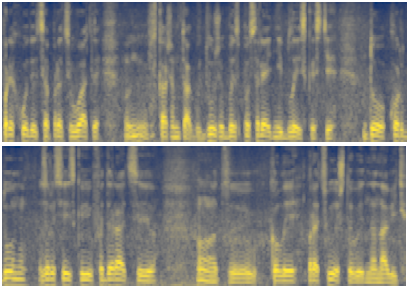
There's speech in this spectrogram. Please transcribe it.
приходиться працювати, ну, скажімо так, в дуже безпосередній близькості до кордону з Російською Федерацією. От, е, коли працюєш, то видно навіть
